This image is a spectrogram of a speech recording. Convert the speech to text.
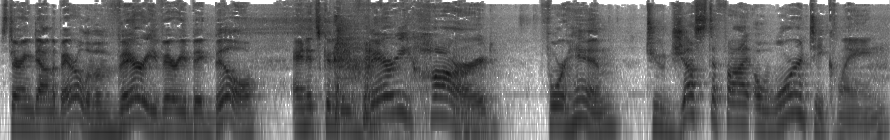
staring down the barrel of a very, very big bill, and it's going to be very hard for him to justify a warranty claim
